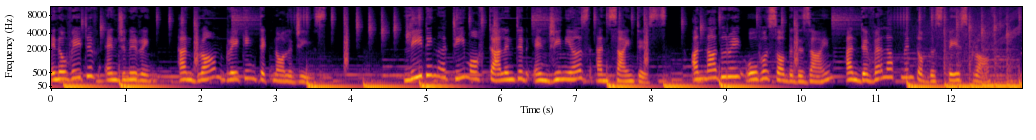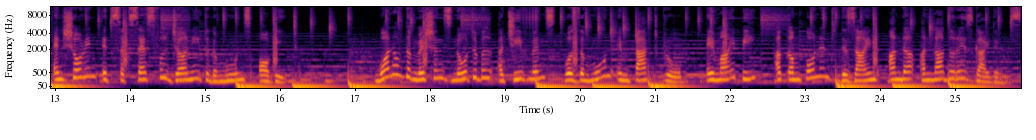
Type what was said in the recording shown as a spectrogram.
innovative engineering, and groundbreaking technologies. Leading a team of talented engineers and scientists, Annadurai oversaw the design and development of the spacecraft, ensuring its successful journey to the moon's orbit. One of the mission's notable achievements was the Moon Impact Probe, MIP, a component designed under Annadurai's guidance.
